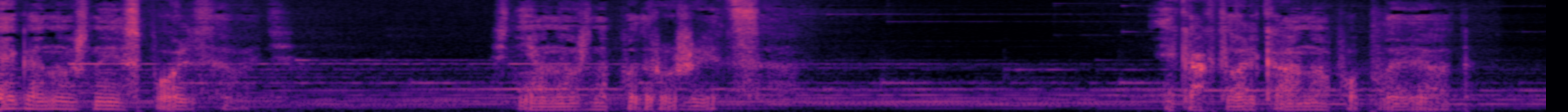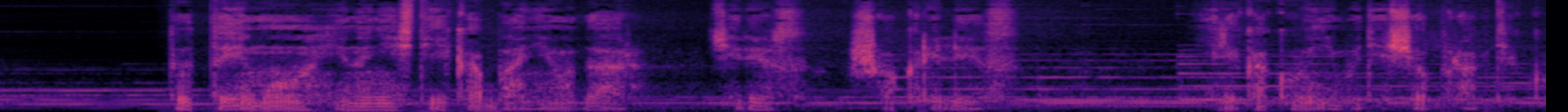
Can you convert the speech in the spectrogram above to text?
Эго нужно использовать, с ним нужно подружиться. И как только оно поплывет, тут ты ему и нанести кабаний удар через шок-релиз или какую-нибудь еще практику.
